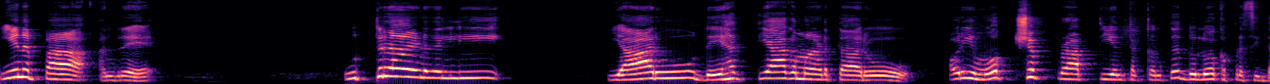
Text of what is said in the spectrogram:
ಏನಪ್ಪ ಅಂದರೆ ಉತ್ತರಾಯಣದಲ್ಲಿ ಯಾರು ದೇಹತ್ಯಾಗ ಮಾಡ್ತಾರೋ ಅವರಿಗೆ ಮೋಕ್ಷ ಪ್ರಾಪ್ತಿ ಅಂತಕ್ಕಂಥದ್ದು ಲೋಕ ಪ್ರಸಿದ್ಧ.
